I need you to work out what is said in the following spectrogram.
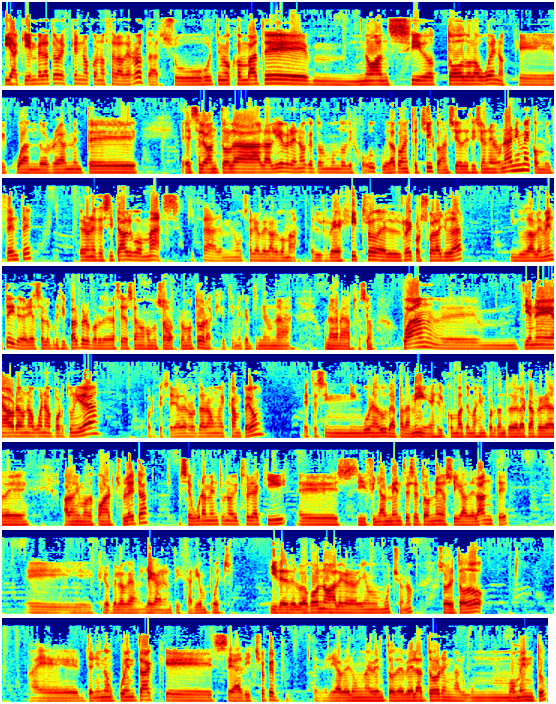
Y aquí en Bellator es que no conoce la derrota. Sus últimos combates mm, no han sido todos los buenos que cuando realmente eh, se levantó la, la, liebre, ¿no? Que todo el mundo dijo, uy, cuidado con este chico. Han sido decisiones unánimes, convincentes pero necesita algo más, quizás. A mí me gustaría ver algo más. El registro, el récord suele ayudar, indudablemente, y debería ser lo principal, pero por desgracia ya sabemos cómo son las promotoras, que tiene que tener una, gran actuación. Juan eh, tiene ahora una buena oportunidad, porque sería derrotar a un ex campeón. Este, sin ninguna duda, para mí es el combate más importante de la carrera de ahora mismo de Juan Archuleta. Y seguramente una victoria aquí, eh, si finalmente ese torneo sigue adelante, eh, creo que lo, le garantizaría un puesto. Y desde luego nos alegraríamos mucho, ¿no? Sobre todo eh, teniendo en cuenta que se ha dicho que debería haber un evento de Velator en algún momento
